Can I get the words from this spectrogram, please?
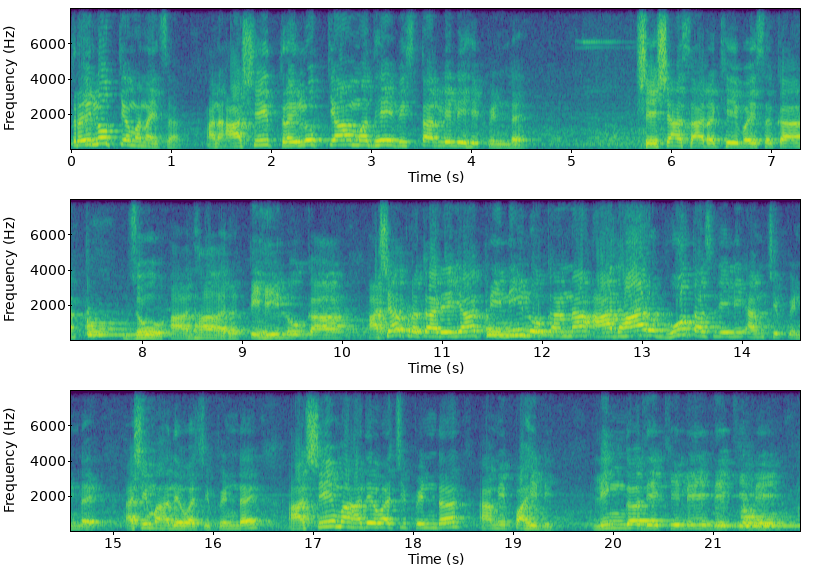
त्रैलोक्य म्हणायचं. आणि अशी त्रैलोक्यामध्ये विस्तारलेली ही पिंड आहे. शेषासारखी वैसका जो आधार तिही लोका. अशा प्रकारे या तिन्ही लोकांना आधारभूत असलेली आमची पिंड आहे. अशी महादेवाची पिंड आहे. अशी महादेवाची पिंड आम्ही पाहिली. लिंग देखिले देखिले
